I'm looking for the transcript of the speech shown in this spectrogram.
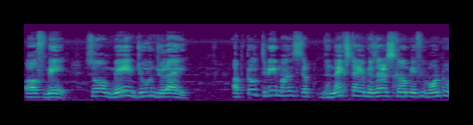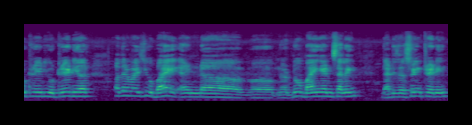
of may. So may june july up to 3 months the next time results come if you want to trade you trade here otherwise you buy and uh, uh, do buying and selling that is a swing trading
